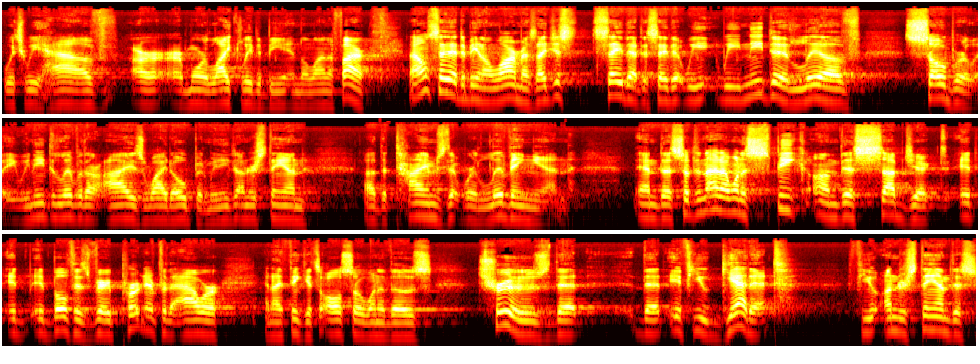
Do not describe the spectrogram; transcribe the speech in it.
which we have, are, are more likely to be in the line of fire. And I don't say that to be an alarmist. I just say that to say that we, we need to live soberly. We need to live with our eyes wide open. We need to understand uh, the times that we're living in. And uh, so tonight I want to speak on this subject. It, it, it both is very pertinent for the hour, and I think it's also one of those truths that, that if you get it, if you understand this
